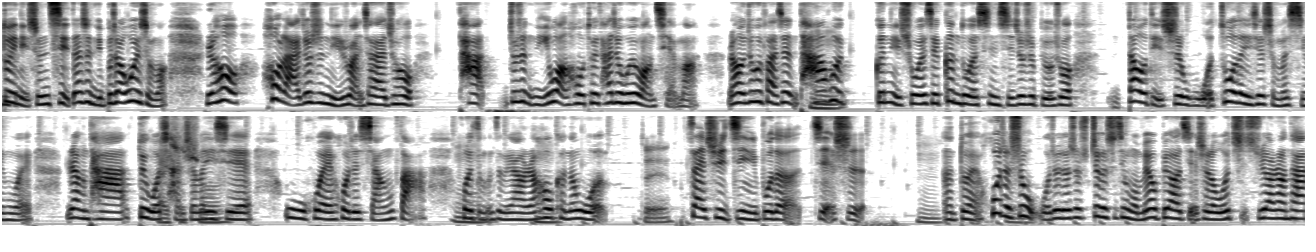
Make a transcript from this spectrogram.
对你生气，但是你不知道为什么，然后后来就是你软下来之后，他就是你往后退，他就会往前嘛，然后你就会发现他会。跟你说一些更多的信息，就是比如说，到底是我做的一些什么行为，让他对我产生了一些误会或者想法，或者怎么怎么样，然后可能我对再去进一步的解释，嗯嗯对，或者是我觉得这这个事情我没有必要解释了，我只需要让他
